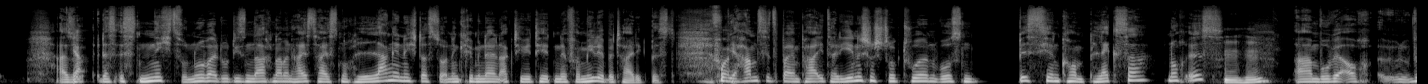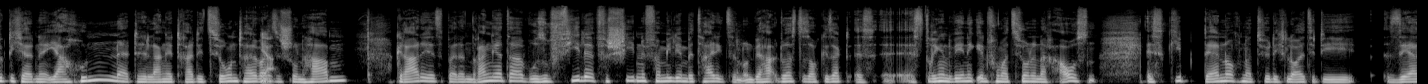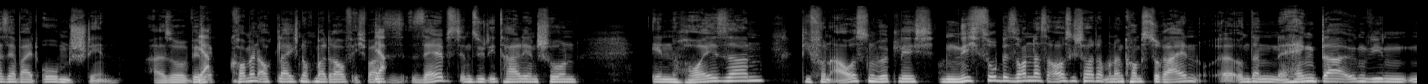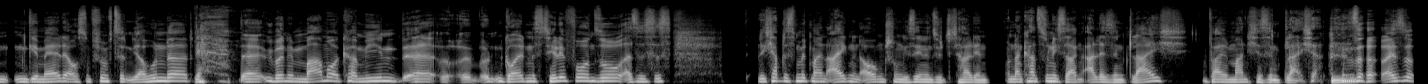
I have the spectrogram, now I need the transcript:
Also ja. das ist nicht so. Nur weil du diesen Nachnamen heißt, heißt noch lange nicht, dass du an den kriminellen Aktivitäten der Familie beteiligt bist. Voll. Wir haben es jetzt bei ein paar italienischen Strukturen, wo es ein bisschen komplexer noch ist. Mhm. Ähm, wo wir auch äh, wirklich eine jahrhundertelange Tradition teilweise ja. schon haben. Gerade jetzt bei den Drangheta, wo so viele verschiedene Familien beteiligt sind. Und wir, du hast es auch gesagt, es, es dringen wenig Informationen nach außen. Es gibt dennoch natürlich Leute, die sehr, sehr weit oben stehen. Also wir ja. kommen auch gleich nochmal drauf. Ich war ja. selbst in Süditalien schon in Häusern, die von außen wirklich nicht so besonders ausgeschaut haben und dann kommst du rein äh, und dann hängt da irgendwie ein, ein Gemälde aus dem 15. Jahrhundert ja. äh, über einem Marmorkamin äh, und ein goldenes Telefon so. Also es ist ich habe das mit meinen eigenen Augen schon gesehen in Süditalien. Und dann kannst du nicht sagen, alle sind gleich, weil manche sind gleicher. Mhm. So, weißt du?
